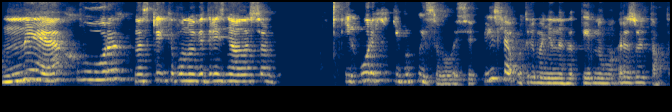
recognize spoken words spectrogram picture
не хворих, наскільки воно відрізнялося, і хворих, які виписувалися після отримання негативного результату.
